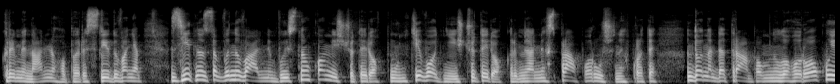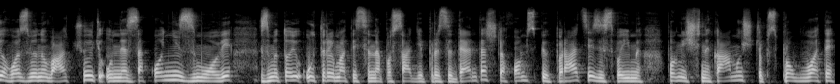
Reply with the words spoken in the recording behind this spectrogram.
кримінального переслідування згідно з обвинувальним висновком із чотирьох пунктів в одній з чотирьох кримінальних справ, порушених проти Дональда Трампа минулого року. Його звинувачують у незаконній змові з метою утриматися на посаді президента шляхом співпраці зі своїми помічниками, щоб спробувати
